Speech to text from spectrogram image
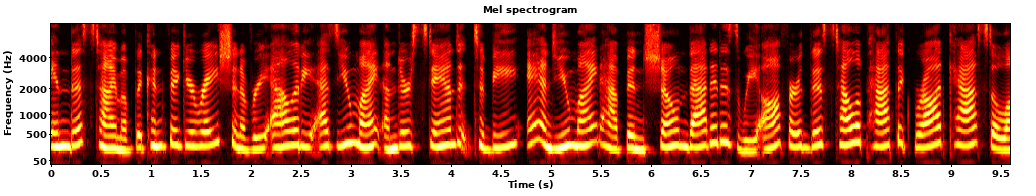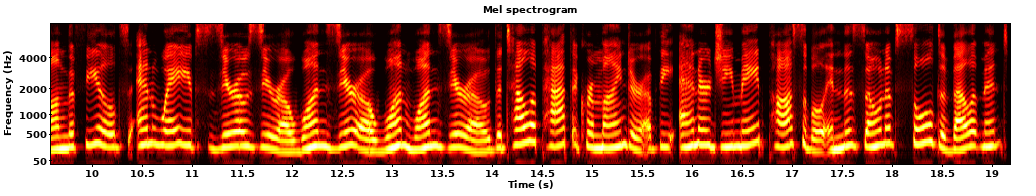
In this time of the configuration of reality as you might understand it to be, and you might have been shown that it is we offered this telepathic broadcast along the fields and waves 0010110, the telepathic reminder of the energy made possible in the zone of soul development,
